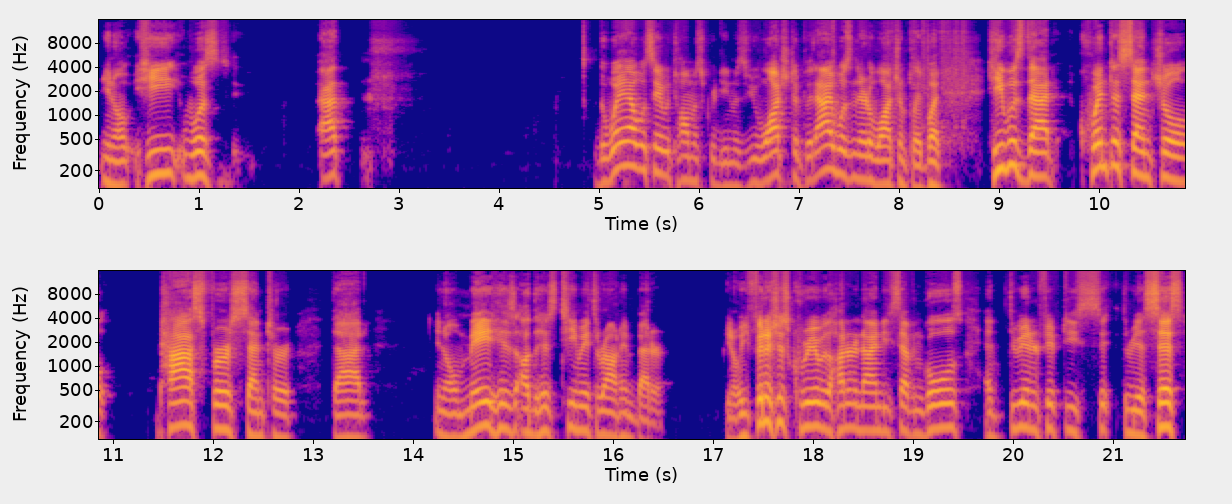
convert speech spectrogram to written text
you know, he was at the way I would say with Thomas Gradin was if you watched him play, I wasn't there to watch him play, but he was that quintessential pass first center that you know made his other his teammates around him better. You know, he finished his career with 197 goals and 353 assists.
